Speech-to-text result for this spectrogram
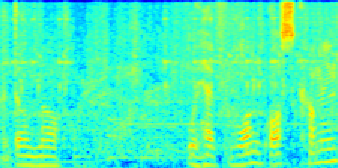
I don't know. We have one boss coming.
